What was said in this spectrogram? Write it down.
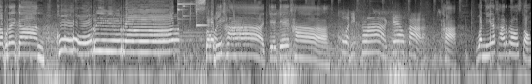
กับรายการ คู่หูรีวิวรถ สวัสดีค่ะ เก๋เก๋ค่ะ สวัสดีค่ะ แก้วค่ะ ค่ะ วันนี้นะคะเราสอง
